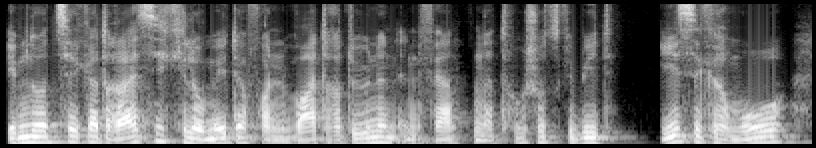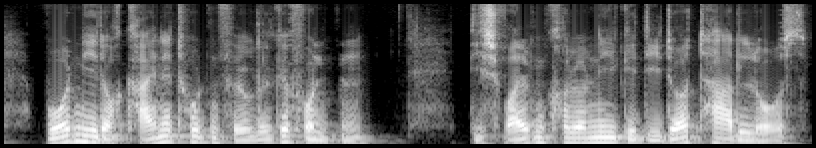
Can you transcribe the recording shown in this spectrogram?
Im nur ca. 30 Kilometer von Waterdünen entfernten Naturschutzgebiet Isekermoor wurden jedoch keine toten Vögel gefunden. Die Schwalbenkolonie gedieh dort tadellos.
